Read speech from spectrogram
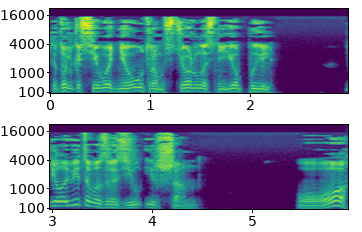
ты только сегодня утром стерла с нее пыль», — деловито возразил Иршан. «О!»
